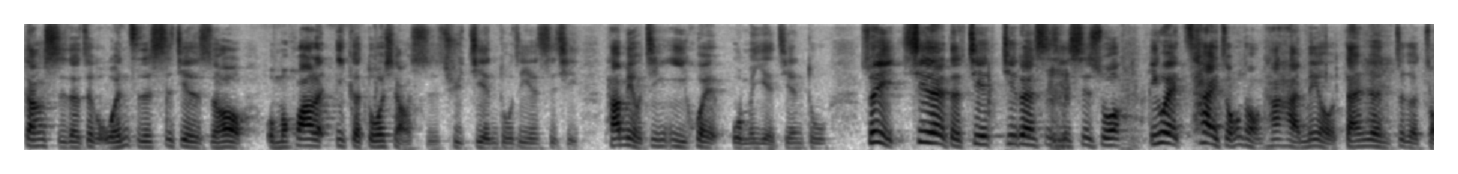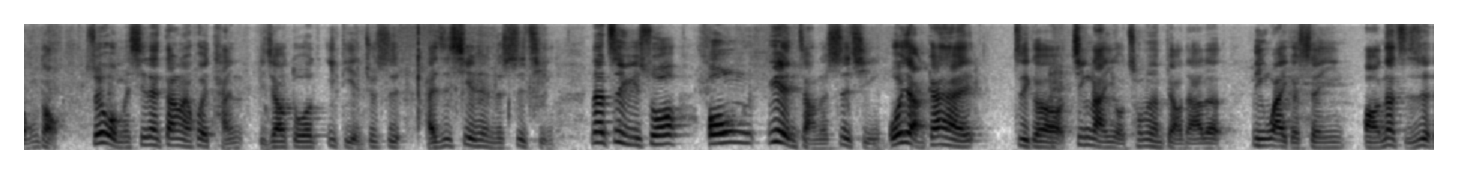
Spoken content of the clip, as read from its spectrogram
当时的这个蚊子的事件的时候，我们花了一个多小时去监督这件事情。他没有进议会，我们也监督。所以现在的阶阶段事情是说，因为蔡总统他还没有担任这个总统，所以我们现在当然会谈比较多一点，就是还是现任的事情。那至于说翁院长的事情，我想刚才这个金兰有充分表达的。另外一个声音哦，那只是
